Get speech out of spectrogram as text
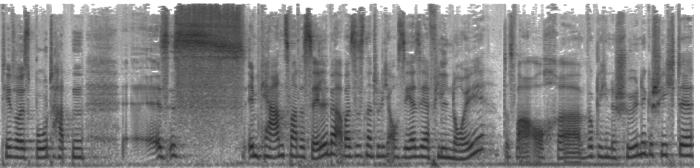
Theseus-Boot hatten, äh, es ist im Kern zwar dasselbe, aber es ist natürlich auch sehr, sehr viel neu. Das war auch äh, wirklich eine schöne Geschichte,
